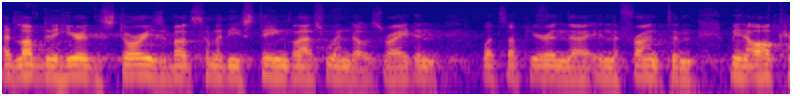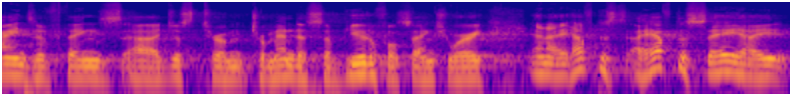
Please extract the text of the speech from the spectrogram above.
I'd love to hear the stories about some of these stained glass windows, right? And what's up here in the, in the front and I mean, all kinds of things, uh, just tremendous, a beautiful sanctuary. And I have to, I have to say, I,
